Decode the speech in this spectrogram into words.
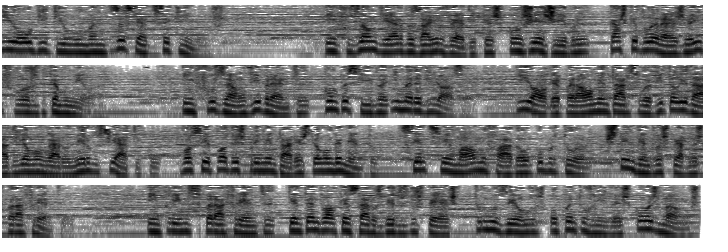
Yogi Tea Woman 17 saquinhos. Infusão de ervas ayurvédicas com gengibre, casca de laranja e flores de camomila. Infusão vibrante, compassiva e maravilhosa. Yoga para aumentar sua vitalidade e alongar o nervo ciático. Você pode experimentar este alongamento. Sente-se em uma almofada ou cobertor, estendendo as pernas para a frente. Incline-se para a frente, tentando alcançar os dedos dos pés, tornozelos ou panturrilhas com as mãos,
